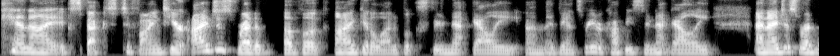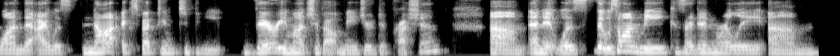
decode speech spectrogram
can i expect to find here? I just read a, a, book. I get a lot of books through netgalley um, advanced reader copies through netgalley and i just read one that i was not expecting to be very much about major depression um, and it was it was on me because i didn't really um,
